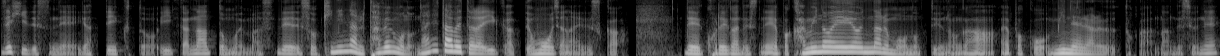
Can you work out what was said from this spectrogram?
是非ですねやっていくといいかなと思います。でそう気になる食べ物何食べたらいいかって思うじゃないですか。でこれがですねやっぱ髪の栄養になるものっていうのがやっぱこうミネラルとかなんですよね。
